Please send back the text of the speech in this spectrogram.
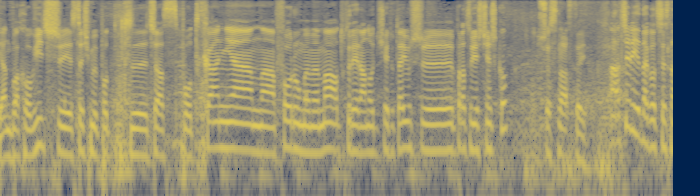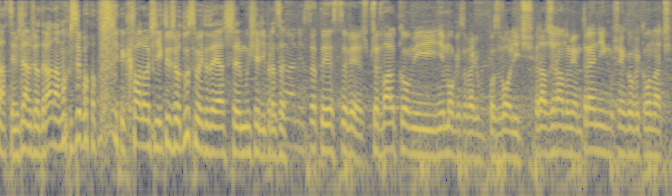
Jan Błachowicz, jesteśmy podczas spotkania na forum MMA, od której rano dzisiaj tutaj już y, pracujesz ciężko? Od 16. A, czyli jednak od 16. Myślałem, że od rana może, bo chwalą się niektórzy od 8 tutaj aż y, musieli pracować. Ja niestety jest, wiesz, przed walką i nie mogę sobie jakby pozwolić. Raz, że rano miałem trening, musiałem go wykonać.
